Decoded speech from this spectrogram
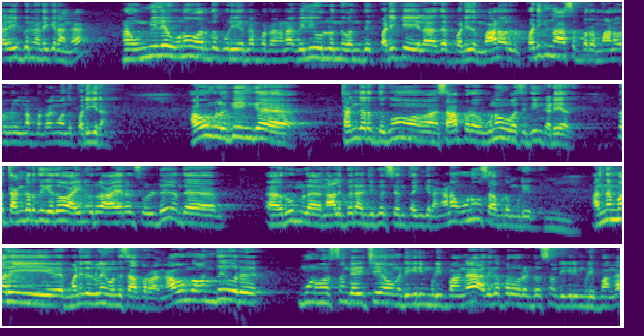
நிறைய பேர் நினைக்கிறாங்க. ஆனால் உண்மையிலேயே உணவு அருந்தக்கூடிய என்ன பண்ணுறாங்கன்னா வெளியூர்லேருந்து வந்து படிக்க இயலாத படித மாணவர்கள் படிக்கணும்னு ஆசைப்படுற மாணவர்கள் என்ன பண்ணுறாங்க வந்து படிக்கிறாங்க. அவங்களுக்கு இங்கே தங்குறதுக்கும் சாப்பிட்ற உணவு வசதியும் கிடையாது. இப்போ தங்குறதுக்கு ஏதோ ஐநூறு ஆயிரம் சொல்லிட்டு அந்த ரூமில் நாலு பேர் அஞ்சு பேர் சேர்ந்து தங்கிக்கிறாங்க. ஆனால் உணவு சாப்பிட முடியுது அந்த மாதிரி மனிதர்களும் வந்து சாப்பிட்றாங்க. அவங்க வந்து ஒரு மூணு வருஷம் கழித்து அவங்க டிகிரி முடிப்பாங்க. அதுக்கப்புறம் ஒரு ரெண்டு வருஷம் டிகிரி முடிப்பாங்க.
